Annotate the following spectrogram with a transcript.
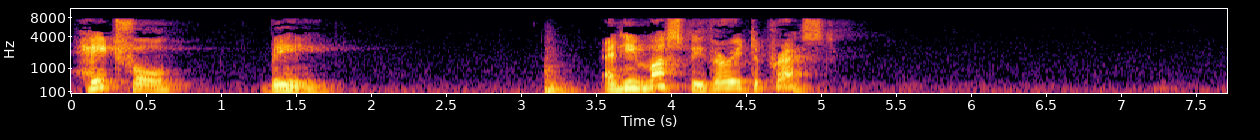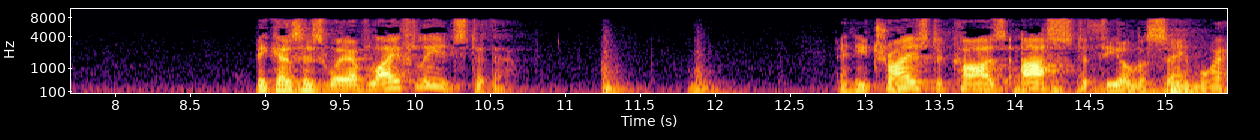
hateful being. And he must be very depressed. Because his way of life leads to that. And he tries to cause us to feel the same way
